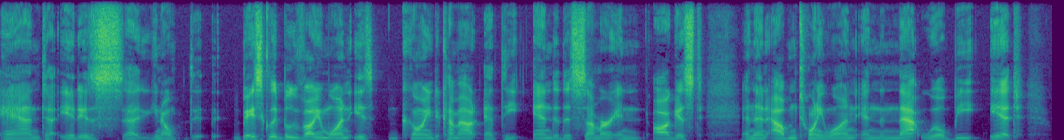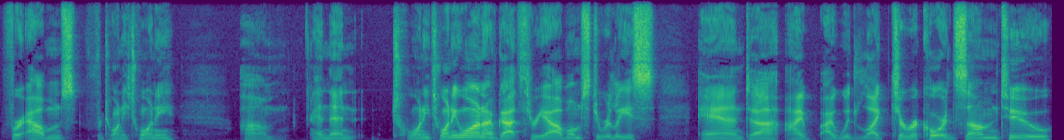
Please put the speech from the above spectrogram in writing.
and uh, it is uh, you know basically blue volume 1 is going to come out at the end of the summer in august and then album 21 and then that will be it for albums for 2020 um, and then 2021 i've got three albums to release and uh, I, I would like to record some too.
